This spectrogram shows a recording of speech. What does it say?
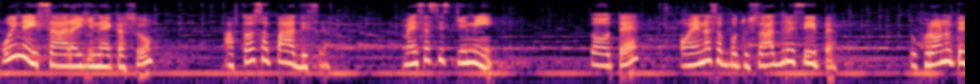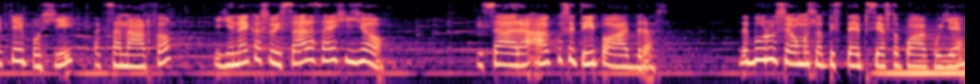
«Πού είναι η Σάρα η γυναίκα σου» Αυτός απάντησε «Μέσα στη σκηνή». Τότε, ο ένας από τους άντρες είπε «Του χρόνου τέτοια εποχή θα ξανάρθω και η γυναίκα σου η Σάρα θα έχει γιο». Η Σάρα άκουσε τι είπε ο άντρας. Δεν μπορούσε όμως να πιστέψει αυτό που άκουγε.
